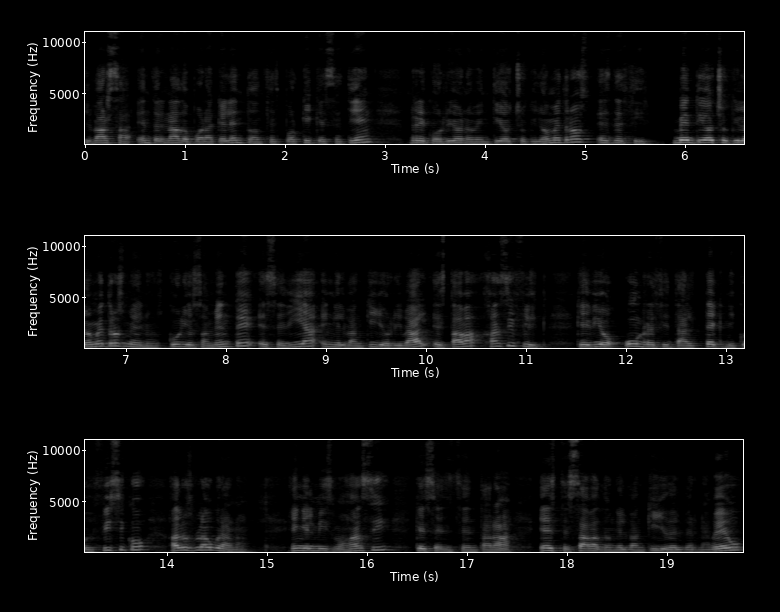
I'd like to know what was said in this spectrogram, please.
El Barça, entrenado por aquel entonces por Quique Setién, recorrió 98 kilómetros, es decir, 28 kilómetros menos. Curiosamente, ese día en el banquillo rival estaba Hansi Flick, que dio un recital técnico y físico a los Blaugrana. En el mismo Hansi, que se sentará este sábado en el banquillo del Bernabéu,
